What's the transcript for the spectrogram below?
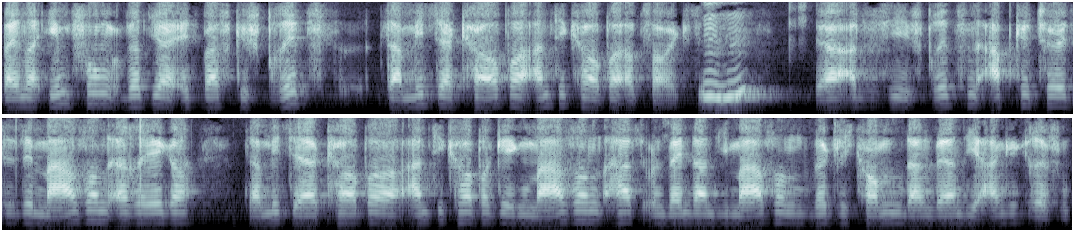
bei einer Impfung wird ja etwas gespritzt, damit der Körper Antikörper erzeugt. Mhm. Ja, also sie spritzen abgetötete Masernerreger, damit der Körper Antikörper gegen Masern hat und wenn dann die Masern wirklich kommen, dann werden die angegriffen.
